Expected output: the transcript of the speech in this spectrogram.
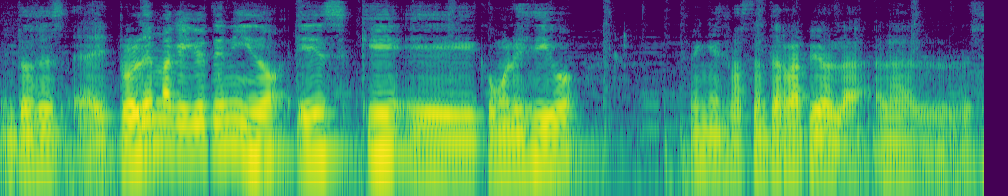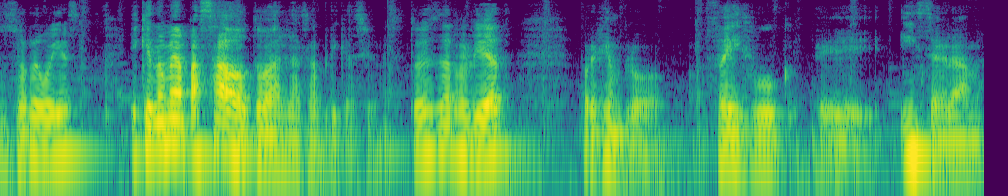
Entonces, el problema que yo he tenido es que, eh, como les digo, ven, es bastante rápido el sensor de huellas, es que no me han pasado todas las aplicaciones. Entonces, en realidad, por ejemplo, Facebook, eh, Instagram,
